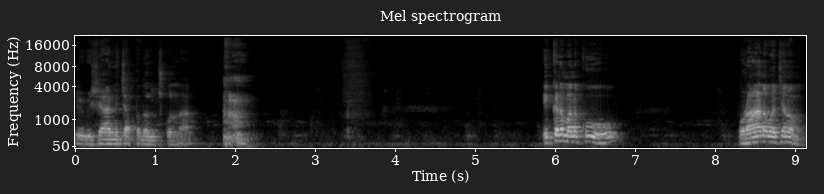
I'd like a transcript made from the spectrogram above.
ఈ విషయాన్ని చెప్పదలుచుకున్నాను. ఇక్కడ మనకు పురాణ వచనం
